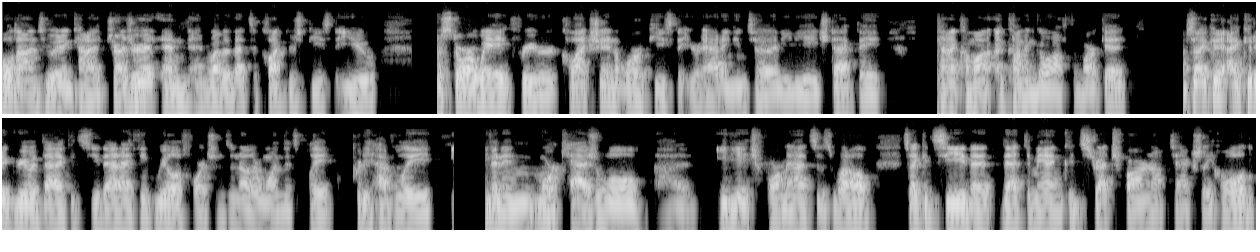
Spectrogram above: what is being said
hold on to it and kind of treasure it and and whether that's a collector's piece that you store away for your collection or a piece that you're adding into an edh deck they kind of come on come and go off the market. So i could i could agree with that i could see that. I think wheel of fortune's another one that's played pretty heavily even in more casual uh, EDH formats as well. So I could see that that demand could stretch far enough to actually hold.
